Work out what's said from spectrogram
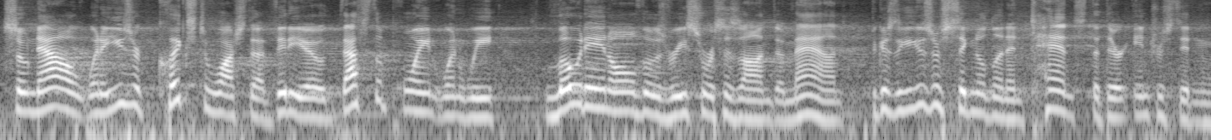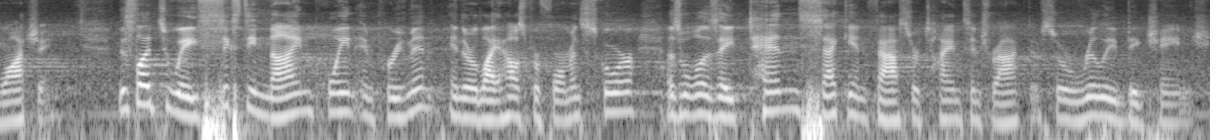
So now, when a user clicks to watch that video, that's the point when we load in all those resources on demand because the user signaled an intent that they're interested in watching. This led to a 69-point improvement in their Lighthouse performance score, as well as a 10-second faster time to interactive, so a really big change.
